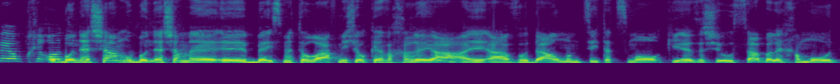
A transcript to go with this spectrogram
ביום הוא בחירות. בונה שם, הוא בונה שם אה, אה, base מטורף, מי שעוקב אחרי אה, העבודה, הוא ממציא את עצמו כאיזשהו סבא לחמוד, אה,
